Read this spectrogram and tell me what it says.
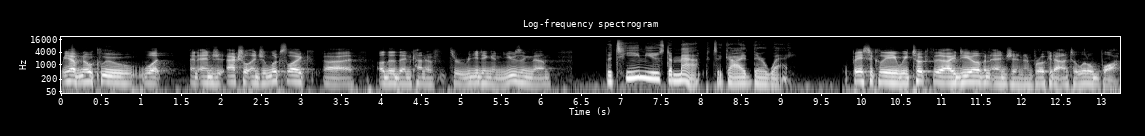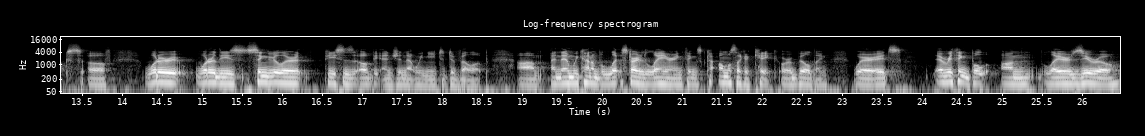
We have no clue what an engine, actual engine looks like, uh, other than kind of through reading and using them. The team used a map to guide their way. Basically, we took the idea of an engine and broke it out into little blocks of what are, what are these singular pieces of the engine that we need to develop. Um, and then we kind of started layering things almost like a cake or a building, where it's everything on layer zero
